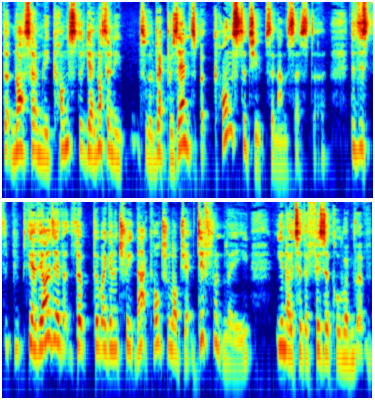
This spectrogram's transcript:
that not only const- know, not only sort of represents but constitutes an ancestor that is you know, the idea that, that, that we're going to treat that cultural object differently you know to the physical rem-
